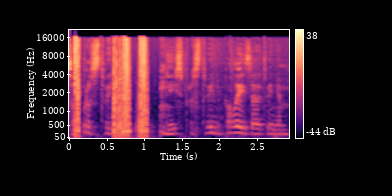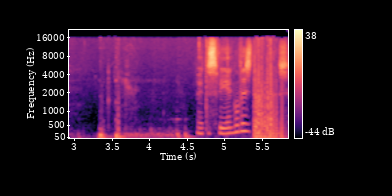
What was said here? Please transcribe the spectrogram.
saprast viņu, izprast viņu, palīdzēt viņam. Vai tas viegli izdodas?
